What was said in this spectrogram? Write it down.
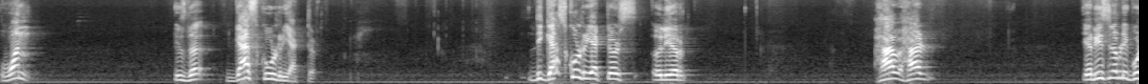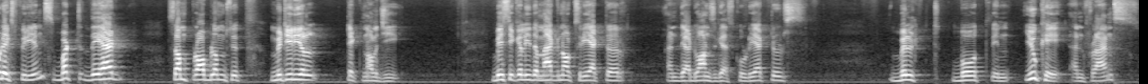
One is the gas cooled reactor. The gas cooled reactors earlier have had a reasonably good experience, but they had some problems with material technology basically the Magnox reactor and the advanced gas cooled reactors built both in UK and France.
